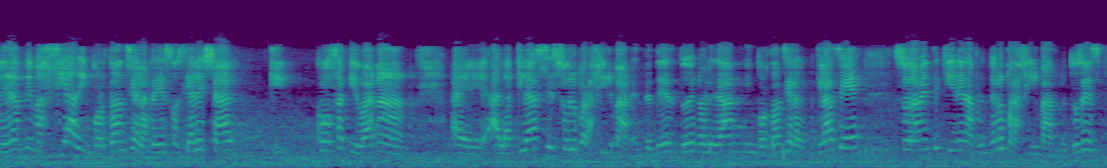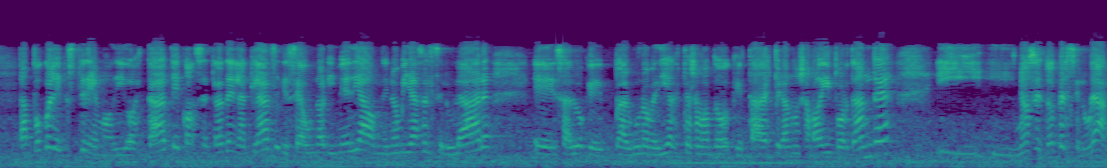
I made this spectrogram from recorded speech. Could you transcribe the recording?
le dan demasiada importancia a las redes sociales ya que cosa que van a, eh, a, la clase solo para filmar, ¿entendés? Entonces no le dan importancia a la clase, solamente quieren aprenderlo para filmarlo. Entonces, tampoco el extremo, digo, estate, concentrate en la clase, que sea una hora y media donde no miras el celular, eh, salvo que alguno me diga que está llamando, que está esperando un llamado importante, y, no se toque el celular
